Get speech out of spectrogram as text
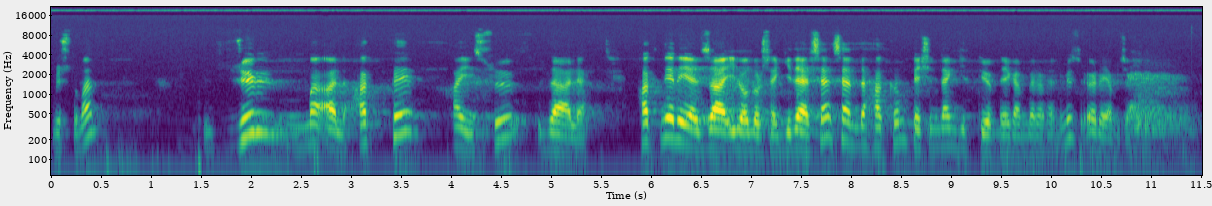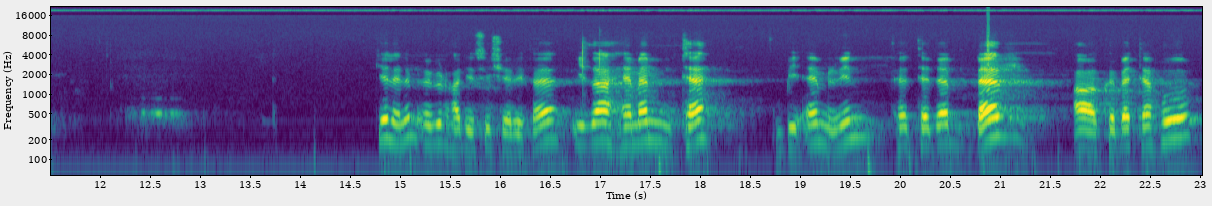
Müslüman zül ma'al hakkı haysu zale. Hak nereye zail olursa giderse sen de hakkın peşinden git diyor Peygamber Efendimiz. Öyle yapacak. Gelelim öbür hadisi şerife. İza hememte bi emrin fetedebber akıbetehu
